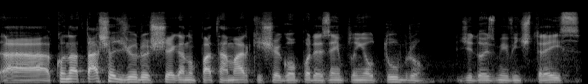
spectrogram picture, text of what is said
a, quando a taxa de juros chega no patamar que chegou, por exemplo, em outubro de 2023,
